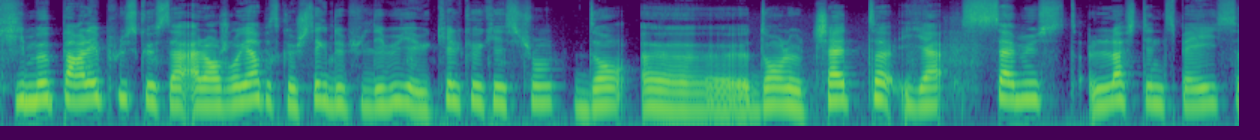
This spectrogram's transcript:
qui me parlait plus que ça. Alors je regarde parce que je sais que depuis le début il y a eu quelques questions dans, euh, dans le chat. Il y a Samus Lost in Space.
